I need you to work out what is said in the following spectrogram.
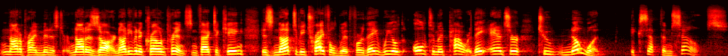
not a prime minister, not a czar, not even a crown prince. In fact, a king is not to be trifled with, for they wield ultimate power. They answer to no one except themselves.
